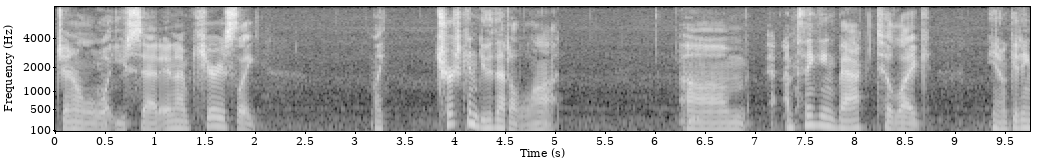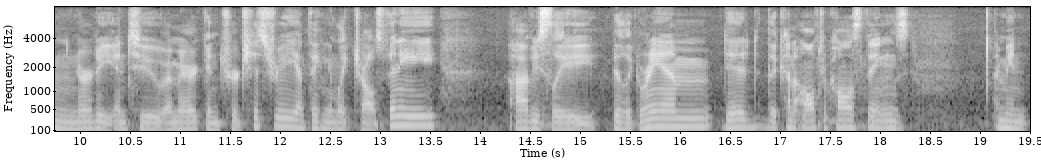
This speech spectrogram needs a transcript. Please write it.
general what you said, and I'm curious, like, like church can do that a lot um, I'm thinking back to like, you know, getting nerdy into American church history. I'm thinking of like Charles Finney. Obviously, Billy Graham did the kind of altar calls things. I mean,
